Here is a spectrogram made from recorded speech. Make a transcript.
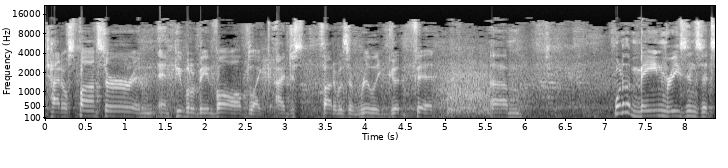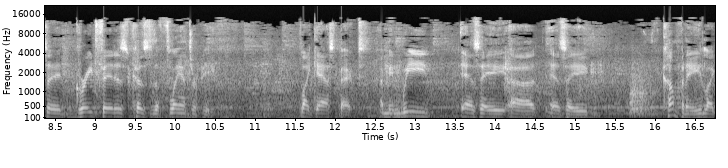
title sponsor and, and people to be involved, like I just thought it was a really good fit. Um, one of the main reasons it's a great fit is because of the philanthropy, like aspect. I mean, we as a uh, as a company, like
